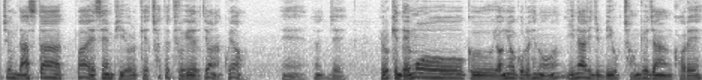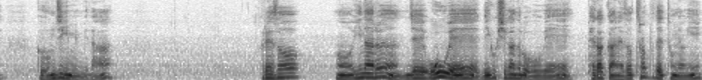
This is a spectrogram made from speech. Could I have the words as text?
지금 나스닥과 S&P 이렇게 차트 두 개를 띄워놨고요. 예, 이제 이렇게 네모 그 영역으로 해놓은 이날 이제 미국 정규장 거래 그 움직임입니다. 그래서 어, 이날은 이제 오후에 미국 시간으로 오후에 백악관에서 트럼프 대통령이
